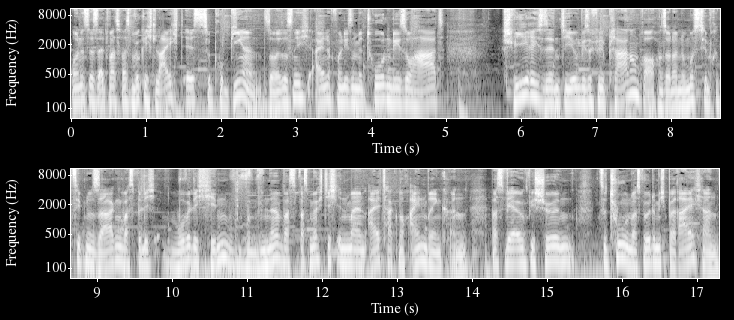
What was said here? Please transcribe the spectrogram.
und es ist etwas, was wirklich leicht ist zu probieren. So, es ist nicht eine von diesen Methoden, die so hart schwierig sind, die irgendwie so viel Planung brauchen, sondern du musst dir im Prinzip nur sagen, was will ich, wo will ich hin, ne, was, was möchte ich in meinen Alltag noch einbringen können, was wäre irgendwie schön zu tun, was würde mich bereichern.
